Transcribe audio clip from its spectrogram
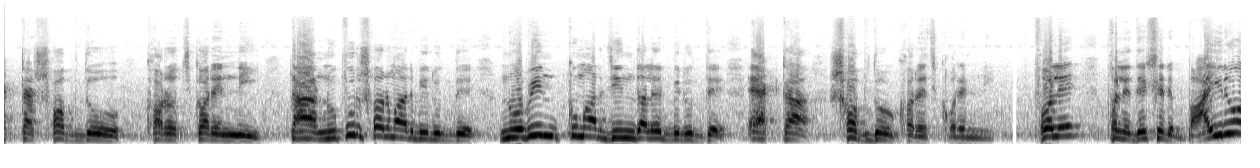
একটা শব্দ খরচ করেননি। তার নুপুর শর্মার বিরুদ্ধে নবীন কুমার জিন্দালের বিরুদ্ধে একটা শব্দ খরচ করেননি। ফলে ফলে দেশের বাইরেও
